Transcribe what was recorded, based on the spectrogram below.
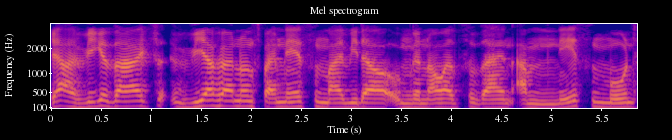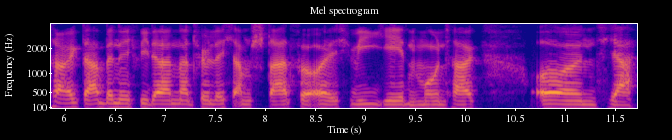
Ja, wie gesagt, wir hören uns beim nächsten Mal wieder, um genauer zu sein, am nächsten Montag. Da bin ich wieder natürlich am Start für euch, wie jeden Montag. Und ja,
